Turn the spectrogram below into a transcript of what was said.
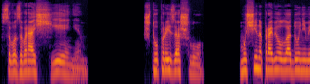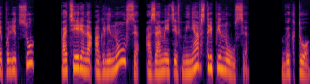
с возвращением! Что произошло? Мужчина провел ладонями по лицу Потерянно оглянулся, а, заметив меня, встрепенулся. — Вы кто?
